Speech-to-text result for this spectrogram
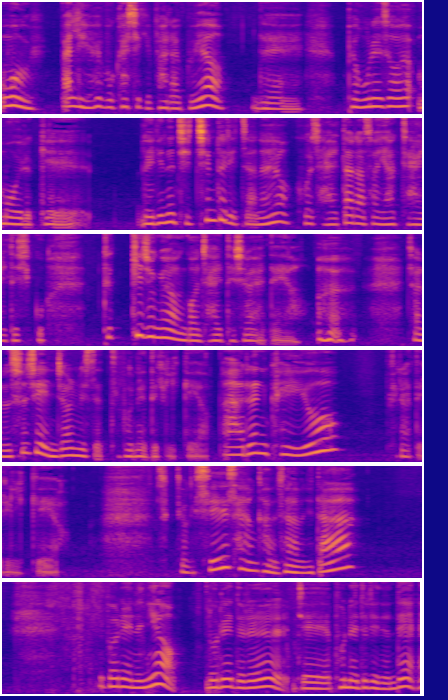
오, 빨리 회복하시기 바라고요. 네. 병원에서 뭐 이렇게 내리는 지침들 있잖아요. 그거 잘 따라서 약 잘 드시고 특히 중요한 건 잘 드셔야 돼요. 저는 수제 인절미 세트 보내드릴게요. 빠른 쾌유 빌어드릴게요. 숙정 씨 사연 감사합니다. 이번에는요. 노래들을 이제 보내드리는데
